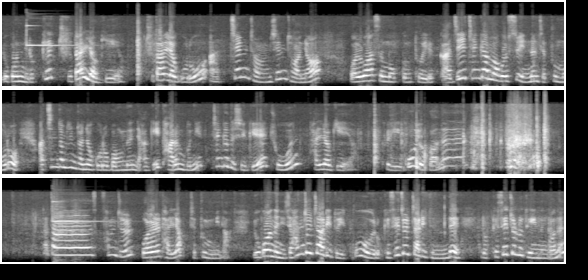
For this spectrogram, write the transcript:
요건 이렇게 주달력이에요. 주달력으로 아침, 점심, 저녁 월화수목금토일까지 챙겨 먹을 수 있는 제품으로 아침, 점심, 저녁으로 먹는 약이 다른 분이 챙겨 드시기에 좋은 달력이에요. 그리고 요거는 짜잔! 3줄 월 달력 제품입니다. 요거는 이제 한 줄짜리도 있고 이렇게 세 줄짜리도 있는데 이렇게 세 줄로 돼 있는 거는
